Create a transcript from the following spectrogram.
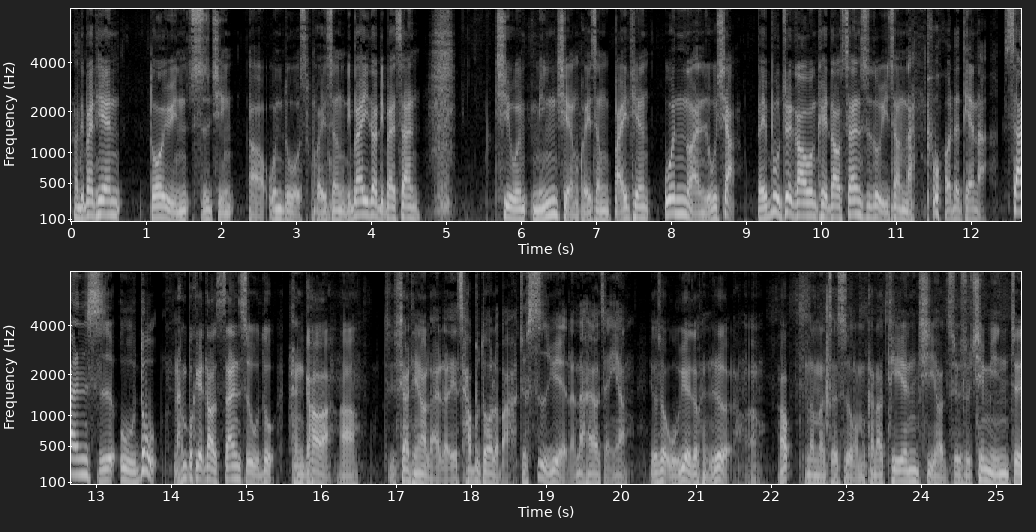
那礼拜天多云时晴啊，温度回升。礼拜一到礼拜三气温明显回升，白天温暖如夏。北部最高温可以到三十度以上，南部我的天哪，三十五度，南部可以到三十五度，很高啊啊！这夏天要来了，也差不多了吧？就四月了，那还要怎样？有时候五月都很热了啊。好，那么这是我们看到天气哈，就是清明这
